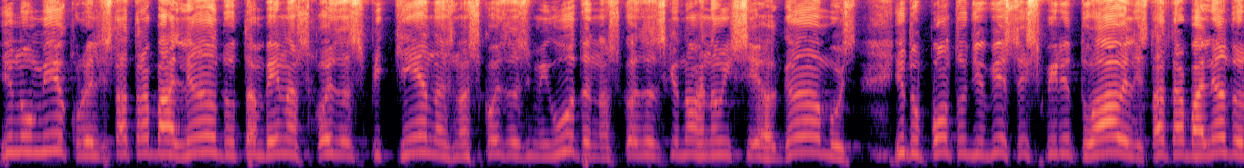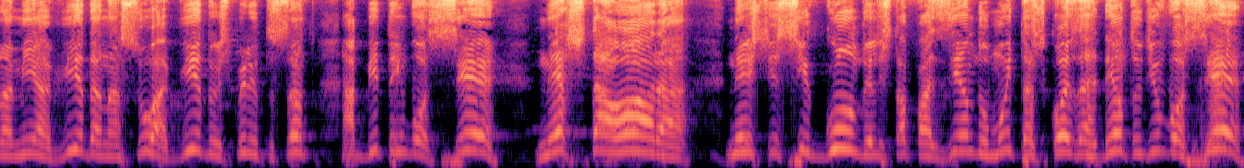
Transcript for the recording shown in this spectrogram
E no micro, ele está trabalhando também nas coisas pequenas, nas coisas miúdas, nas coisas que nós não enxergamos. E do ponto de vista espiritual, ele está trabalhando na minha vida, na sua vida. O Espírito Santo habita em você. Nesta hora, neste segundo, ele está fazendo muitas coisas dentro de você,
